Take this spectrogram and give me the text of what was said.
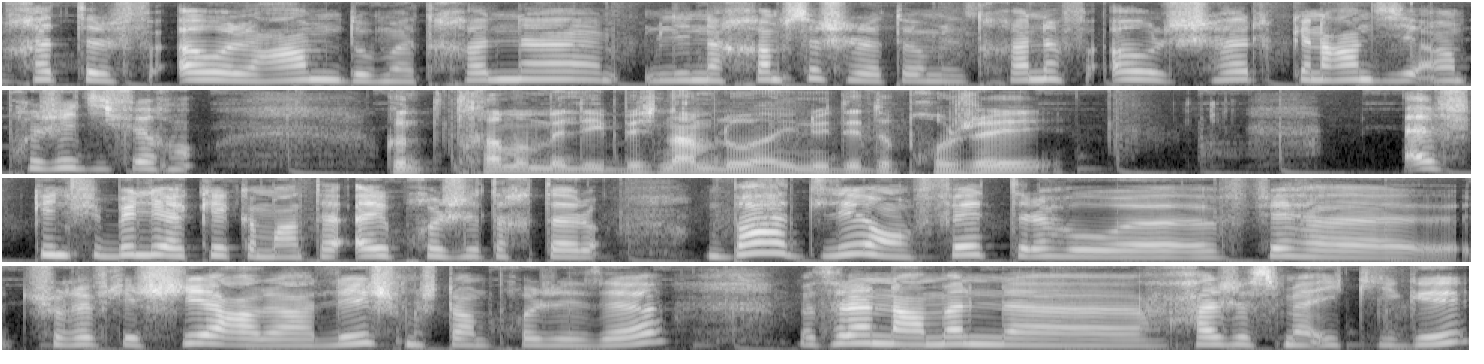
خاطر في أول عام دوما دخلنا لينا 15 تو من دخلنا في أول شهر كان عندي ان بروجي ديفيرون كنت تخمم اللي باش نعملوا اون ايدي دو بروجي كان في بالي هكاك معناتها اي بروجي تختارو. بعد لي اون فيت راهو فيها تو ريفليشي على علاش باش تعمل بروجي ذا مثلا عملنا حاجة اسمها ايكيغي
